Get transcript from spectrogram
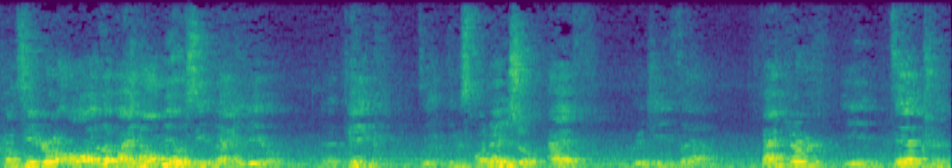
consider all the binomials in the ideal. Uh, take the exponential f, which is a factor in zxn,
